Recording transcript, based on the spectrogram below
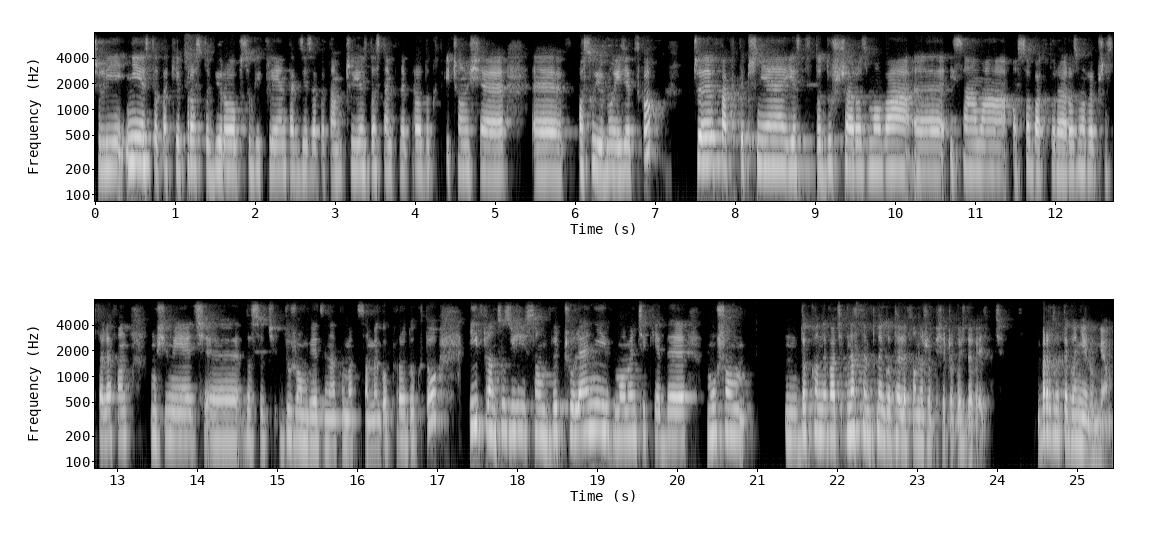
Czyli nie jest to takie proste biuro obsługi klienta, gdzie zapytam, czy jest dostępny produkt i czy on się e, wpasuje w moje dziecko, czy faktycznie jest to dłuższa rozmowa e, i sama osoba, która rozmawia przez telefon, musi mieć e, dosyć dużą wiedzę na temat samego produktu. I Francuzi są wyczuleni w momencie, kiedy muszą dokonywać następnego telefonu, żeby się czegoś dowiedzieć. Bardzo tego nie lubią.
